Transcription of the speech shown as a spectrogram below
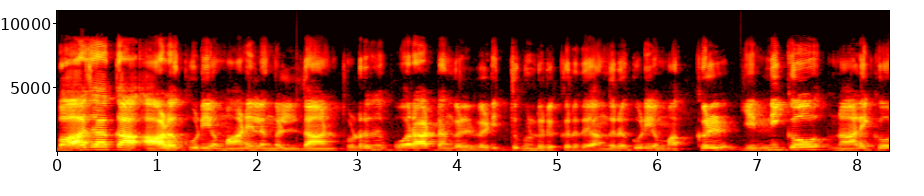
பாஜக ஆளக்கூடிய மாநிலங்களில் தான் தொடர்ந்து போராட்டங்கள் வெடித்து கொண்டிருக்கிறது. அங்க இருக்கக்கூடிய மக்கள் என்னைக்கோ நாளைக்கோ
